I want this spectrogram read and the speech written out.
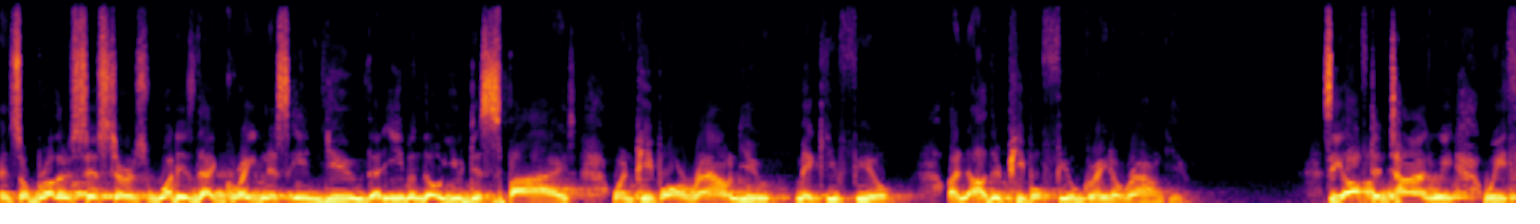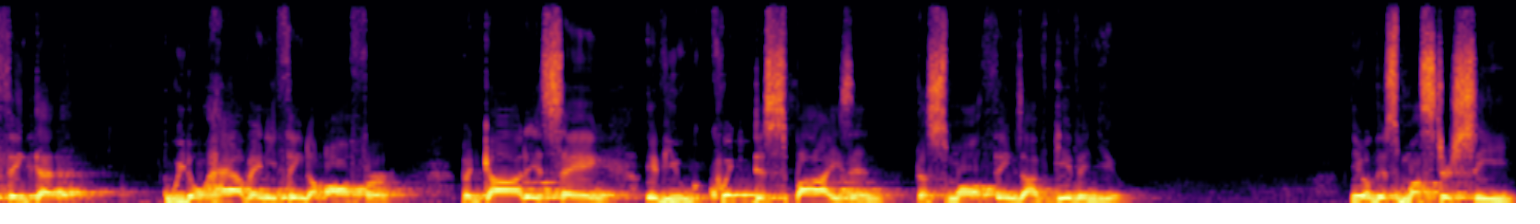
And so, brothers and sisters, what is that greatness in you that even though you despise, when people around you make you feel, and other people feel great around you? See, oftentimes we, we think that we don't have anything to offer. But God is saying, if you quit despising the small things I've given you, you know, this mustard seed,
